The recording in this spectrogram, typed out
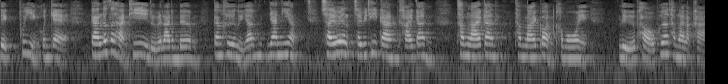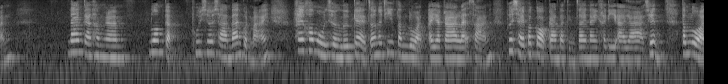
เด็กผู้หญิงคนแก่ การเลือกสถานที่หรือเวลาเดิมๆกลางคืนหรือย่านย่านเงียบ ใช้ใช้วิธีการคล้ายกันทำร้ายการทำร้ายก่อนขโมย หรือเผาเพื่อทำลายหลักฐาน ด้านการทำงานร่วมกับผู้เชี่ยวชาญด้านกฎหมาย ให้ข้อมูลเชิงลึกแก่เจ้าหน้าที่ตำรวจอายการและศาลเพื่อใช้ประกอบการตัดสินใจในคดีอาญา เช่นตำรวจ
